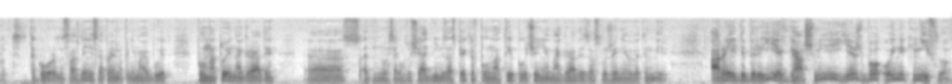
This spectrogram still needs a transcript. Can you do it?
вот такого рода наслаждение, если я правильно понимаю, будет полнотой награды, э, ну, во всяком случае, одним из аспектов полноты получения награды за служение в этом мире. А рей деберие гашми ешбо ойник нифло.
